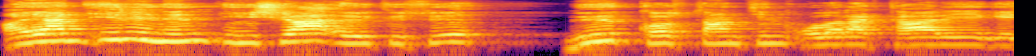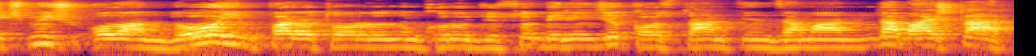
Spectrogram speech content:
Ayan İri'nin inşa öyküsü Büyük Konstantin olarak tarihe geçmiş olan Doğu İmparatorluğu'nun kurucusu 1. Konstantin zamanında başlar.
